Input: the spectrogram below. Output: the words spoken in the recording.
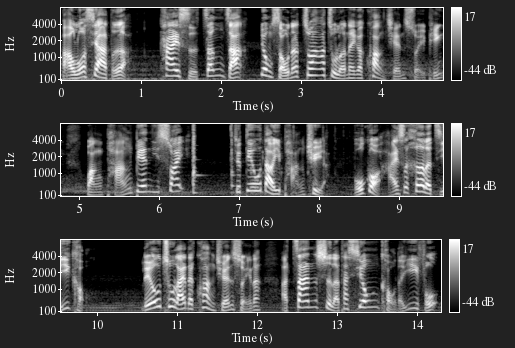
保罗吓得啊，开始挣扎，用手呢抓住了那个矿泉水瓶，往旁边一摔，就丢到一旁去啊。不过还是喝了几口，流出来的矿泉水呢，啊，沾湿了他胸口的衣服。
